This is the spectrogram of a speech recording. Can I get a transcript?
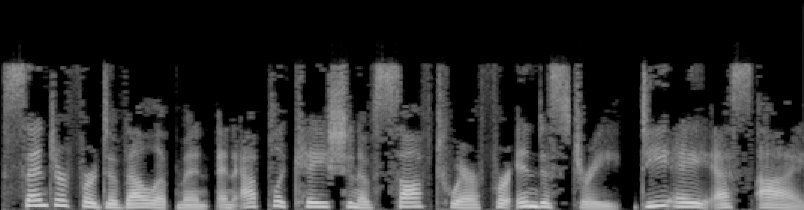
Center for Development and Application of Software for Industry DASI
